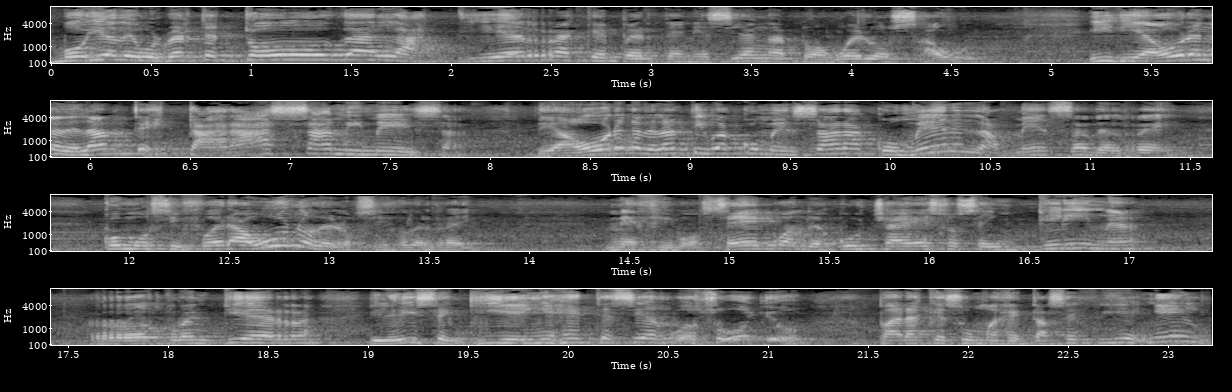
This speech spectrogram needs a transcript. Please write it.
Voy a devolverte todas las tierras que pertenecían a tu abuelo Saúl y de ahora en adelante estarás a mi mesa. De ahora en adelante iba a comenzar a comer en la mesa del rey, como si fuera uno de los hijos del rey. Mefibosé cuando escucha eso se inclina, rostro en tierra, y le dice, ¿quién es este siervo suyo? Para que su majestad se fije en él.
